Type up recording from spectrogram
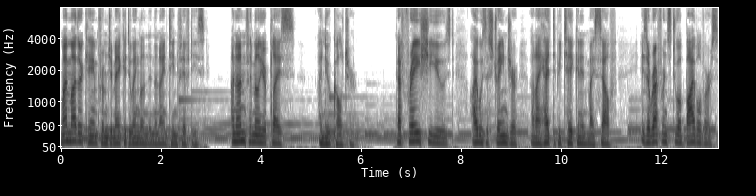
My mother came from Jamaica to England in the 1950s. An unfamiliar place, a new culture. That phrase she used, I was a stranger and I had to be taken in myself, is a reference to a Bible verse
